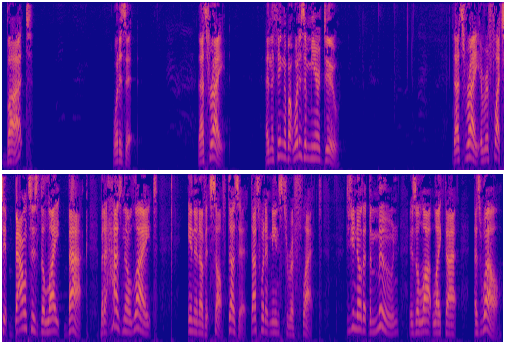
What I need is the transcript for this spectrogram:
but what is it? That's right. And the thing about what does a mirror do? That's right. It reflects, it bounces the light back, but it has no light in and of itself, does it? That's what it means to reflect. Did you know that the moon is a lot like that as well?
